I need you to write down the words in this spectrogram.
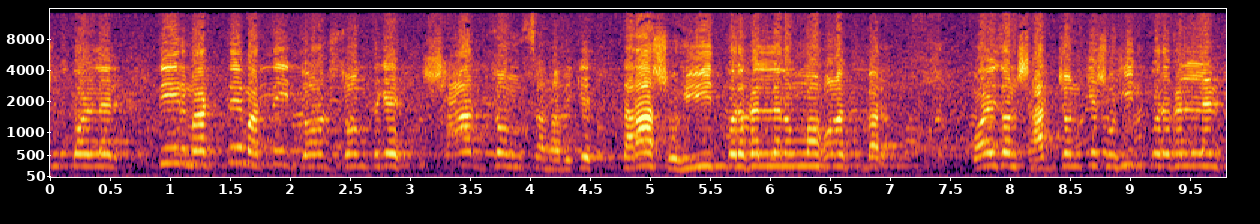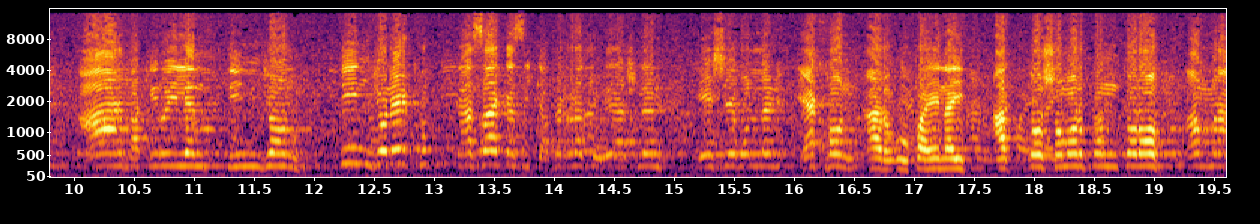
শুরু করলেন। তীর মারতে মারতেই দশ জন থেকে সাতজন জন সাহাবিকে তারা শহীদ করে ফেললেন আকবার। কয়জন, সাতজনকে শহীদ করে ফেললেন, আর বাকি রইলেন তিনজন। তিনজনের খুব কাছাকাছি। কাফেররা চলে আসলেন, এসে বললেন, এখন আর উপায় নাই, আত্মসমর্পণ করো। আমরা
